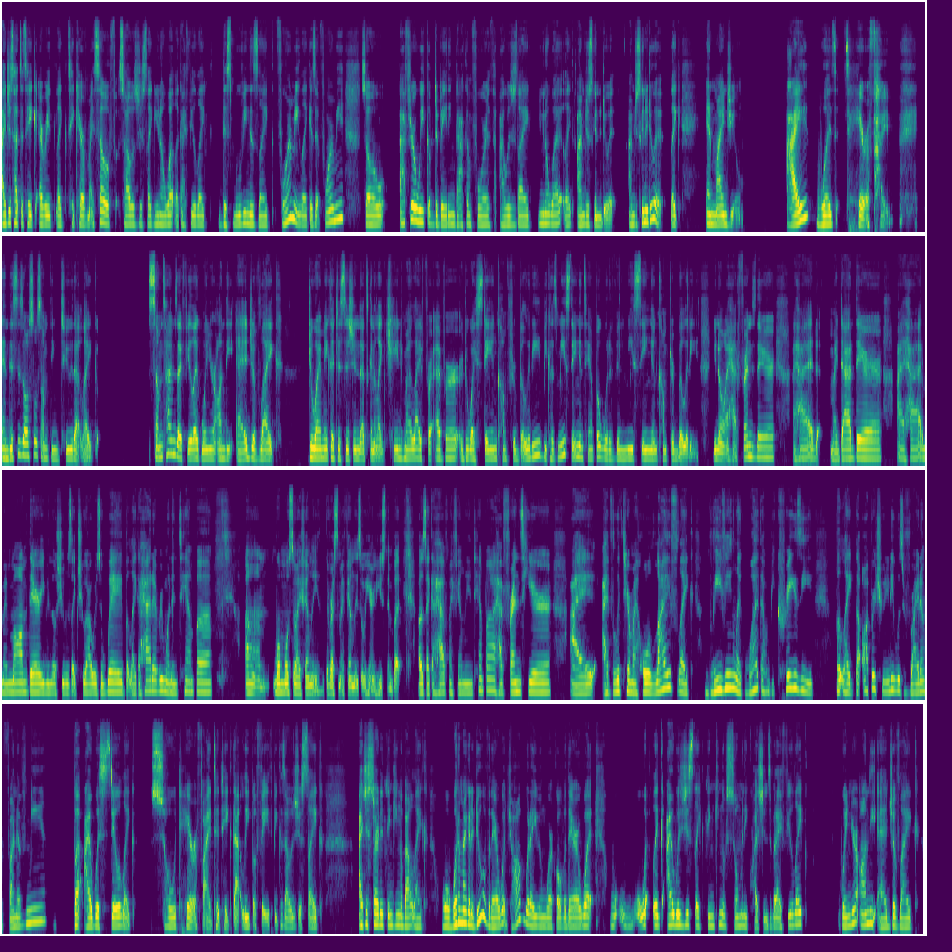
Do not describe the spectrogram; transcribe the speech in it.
I just had to take every like, take care of myself, so I was just like, "You know what? Like, I feel like this moving is, like, for me, like, is it for me?" So, after a week of debating back and forth, I was like, "You know what? Like, I'm just gonna do it. I'm just gonna do it." Like and mind you, I was terrified, and this is also something too that, like sometimes I feel like when you're on the edge of, like, do I make a decision that's gonna, like, change my life forever, or do I stay in comfortability? Because me staying in Tampa would have been me staying in comfortability. You know, I had friends there, I had my dad there, I had my mom there, even though she was, like, 2 hours away, but, like, I had everyone in Tampa. Um, well, most of my family, the rest of my family is over here in Houston, but I was like, I have my family in Tampa, I have friends here. I I've lived here my whole life, like leaving, like what? That would be crazy. But like the opportunity was right in front of me, but I was still like so terrified to take that leap of faith because I was just like I just started thinking about like, well, what am I going to do over there? What job would I even work over there? What, what, like, I was just like thinking of so many questions, but I feel like when you're on the edge of, like,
